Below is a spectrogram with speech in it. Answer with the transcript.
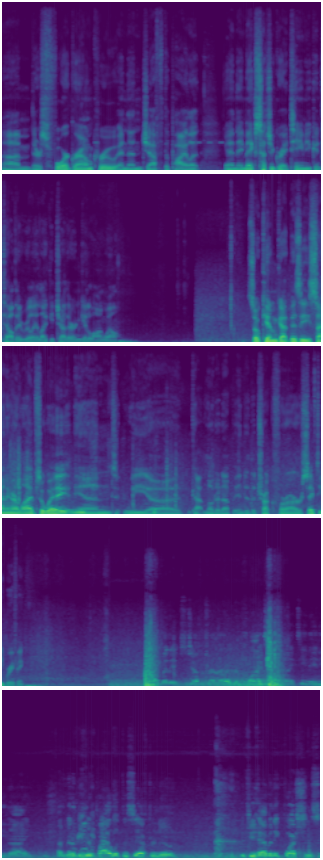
Um, there's four ground crew, and then Jeff, the pilot, and they make such a great team. You can tell they really like each other and get along well. So Kim got busy signing our lives away, and we uh, got loaded up into the truck for our safety briefing. Hi, my name's Jeff Trenner. I've been flying since 1989. I'm going to be your pilot this afternoon. If you have any questions,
